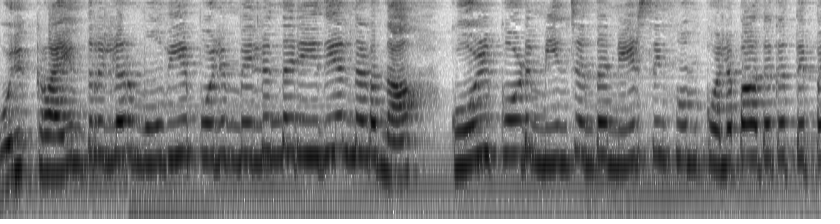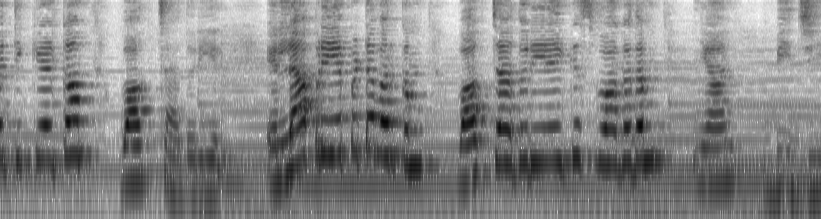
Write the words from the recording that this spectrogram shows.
ഒരു ക്രൈം ത്രില്ലർ മൂവിയെ പോലും വെല്ലുന്ന രീതിയിൽ നടന്ന കോഴിക്കോട് മീൻചന്ത നേഴ്സിംഗ് ഹോം കൊലപാതകത്തെ പറ്റി കേൾക്കാം വാക്ചാതുരിയിൽ. എല്ലാ പ്രിയപ്പെട്ടവർക്കും വാക്ചാതുരിയിലേക്ക് സ്വാഗതം. ഞാൻ ബിജി.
